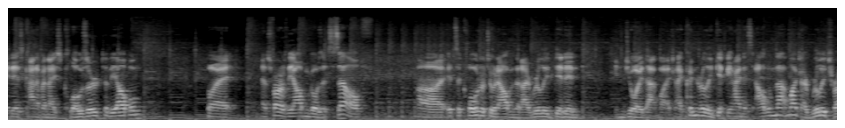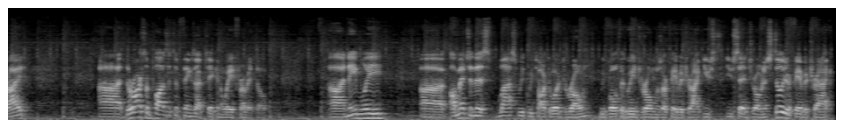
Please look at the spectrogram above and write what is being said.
it is kind of a nice closer to the album. But as far as the album goes itself, uh, it's a closer to an album that I really didn't enjoy that much. I couldn't really get behind this album that much. I really tried. Uh, there are some positive things I've taken away from it though. Uh, namely, uh, I'll mention this. Last week we talked about Drone. We both agreed Drone was our favorite track. You, you said Drone is still your favorite track.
